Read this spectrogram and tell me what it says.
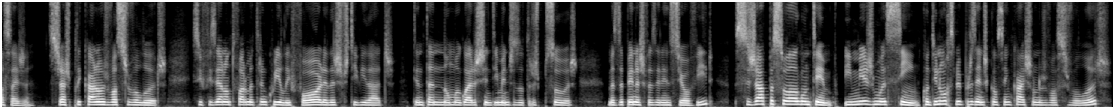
ou seja, se já explicaram os vossos valores, se o fizeram de forma tranquila e fora das festividades, tentando não magoar os sentimentos das outras pessoas, mas apenas fazerem-se ouvir, se já passou algum tempo e mesmo assim continuam a receber presentes que não se encaixam nos vossos valores,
